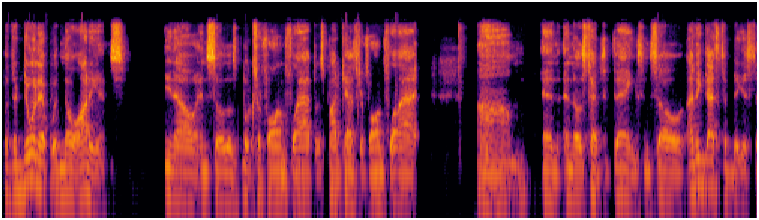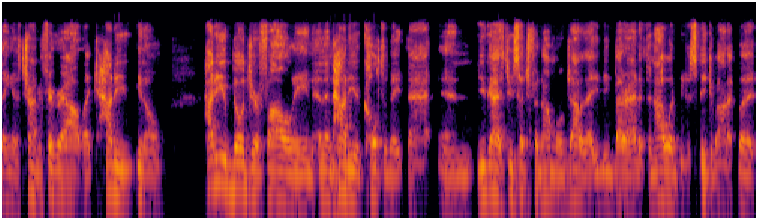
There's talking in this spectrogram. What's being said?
but they're doing it with no audience you know, and so those books are falling flat, those podcasts are falling flat, um, and and those types of things. And so I think that's the biggest thing is trying to figure out like how do you, you know, how do you build your following and then how do you cultivate that? And you guys do such a phenomenal job of that. You'd be better at it than I would be to speak about it. But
